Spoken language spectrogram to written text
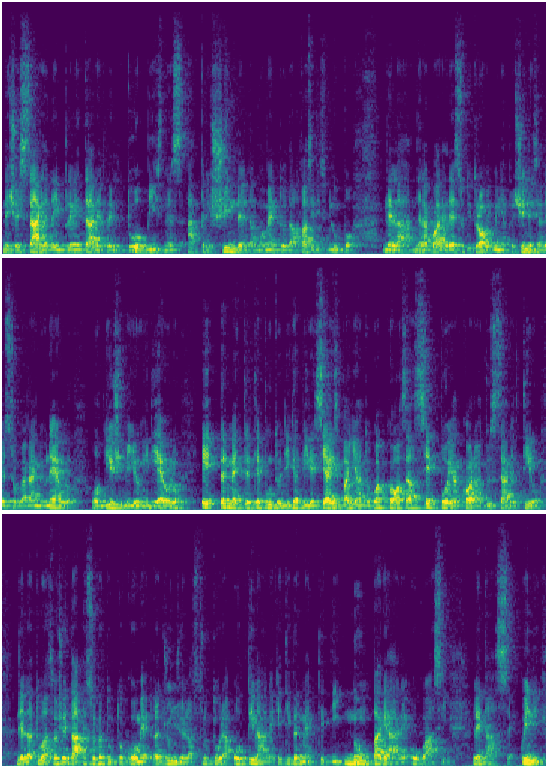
necessaria da implementare per il tuo business, a prescindere dal momento, dalla fase di sviluppo nella, nella quale adesso ti trovi, quindi a prescindere se adesso guadagni un euro o 10 milioni di euro, e permetterti appunto di capire se hai sbagliato qualcosa, se puoi ancora aggiustare il tiro della tua società e soprattutto come raggiungere la struttura ottimale che ti permette di non pagare o quasi le tasse. Quindi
